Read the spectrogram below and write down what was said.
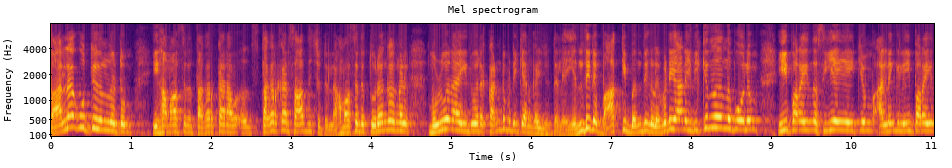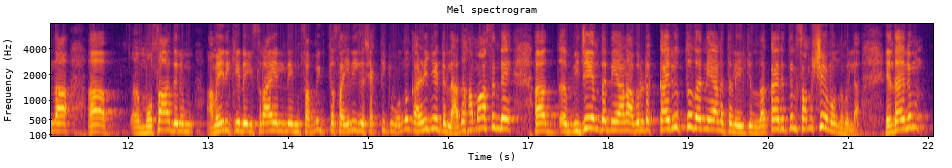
തലകുത്തി നിന്നിട്ടും ഈ ഹമാസിനെ തകർക്കാൻ തകർക്കാൻ സാധിച്ചിട്ടില്ല. ഹമാസിന്റെ തുരങ്കങ്ങൾ മുഴുവനായി ഇതുവരെ കണ്ടുപിടിക്കാൻ കഴിഞ്ഞിട്ടില്ല. എന്തിന് ബാക്കി ബന്ദികൾ എവിടെയാണ് ഇരിക്കുന്നതെന്ന് പോലും ഈ പറയുന്ന സി ഐ എക്കും അല്ലെങ്കിൽ ഈ പറയുന്ന മൊസാദിനും അമേരിക്കയുടെ ഇസ്രായേലിന്റെയും സംയുക്ത സൈനിക ശക്തിക്കും ഒന്നും കഴിഞ്ഞിട്ടില്ല. അത് ഹമാസിന്റെ വിജയം തന്നെയാണ് അവരുടെ കരുത്ത് തന്നെയാണ് തെളിയിക്കുന്നത്. അക്കാര്യത്തിൽ സംശയമൊന്നുമില്ല. എന്തായാലും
